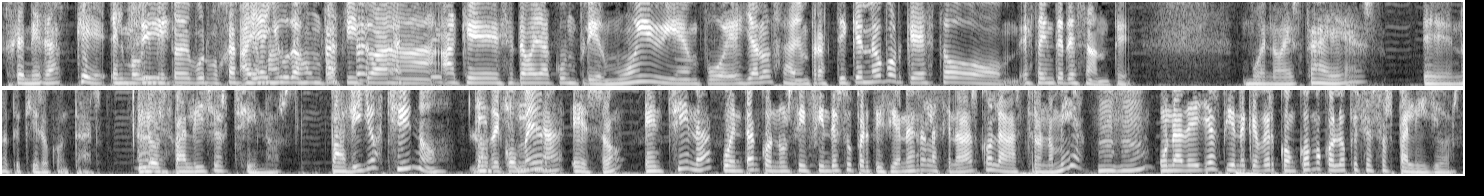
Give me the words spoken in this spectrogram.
generas que el movimiento sí, de burbujas Ahí ayudas un poquito a, Sí. a que se te vaya a cumplir. Muy bien, pues ya lo saben, practíquenlo porque esto está interesante. Bueno, esta es, eh, no te quiero contar, los palillos chinos. Palillos chinos, los En de comer. China, eso, en China cuentan con un sinfín de supersticiones relacionadas con la gastronomía. Ujú. Una de ellas tiene que ver con cómo coloques esos palillos.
